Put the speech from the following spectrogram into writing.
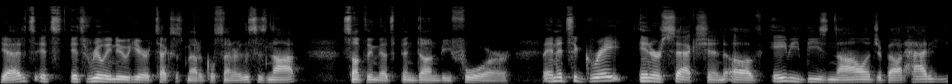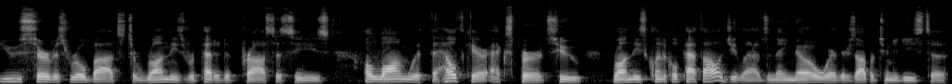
Yeah, it's it's it's really new here at Texas Medical Center. This is not something that's been done before. And it's a great intersection of ABB's knowledge about how to use service robots to run these repetitive processes, along with the healthcare experts who run these clinical pathology labs and they know where there's opportunities to,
